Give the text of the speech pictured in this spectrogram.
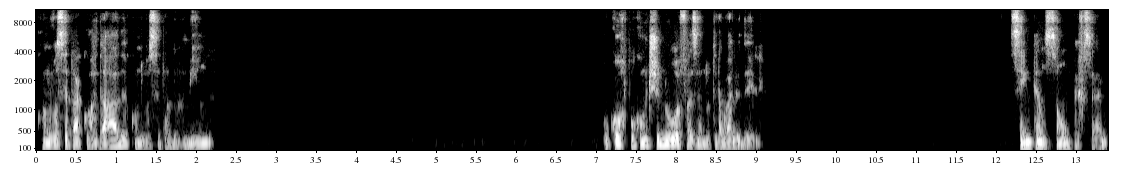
Quando você está acordada, quando você está dormindo. O corpo continua fazendo o trabalho dele. sem intenção, percebe?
